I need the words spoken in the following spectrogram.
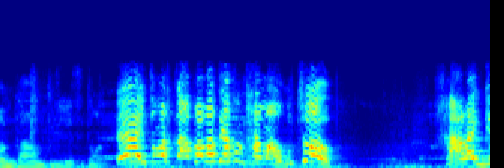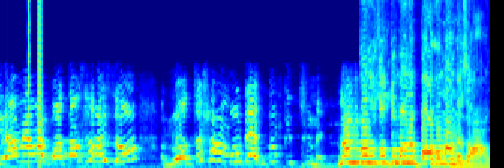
আমি গান ভুলে গেছি তোমার। এই তোমার চাপাবাজি এখন থামাও বুঝছ? সারা গ্রামে আমার বদনাম ছড়াইছো লজ্জা শরম বলতে একদম কিচ্ছু নাই। না বলো তো তোমার পাবো না যাও।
